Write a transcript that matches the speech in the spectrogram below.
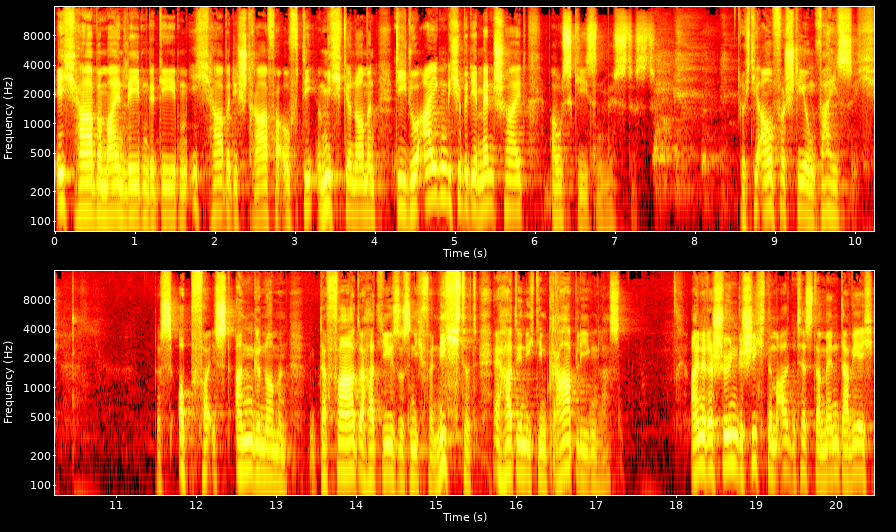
Ich habe mein Leben gegeben, ich habe die Strafe auf die, mich genommen, die du eigentlich über die Menschheit ausgießen müsstest. Durch die Auferstehung weiß ich, das Opfer ist angenommen. Der Vater hat Jesus nicht vernichtet, er hat ihn nicht im Grab liegen lassen. Eine der schönen Geschichten im Alten Testament, da wäre ich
